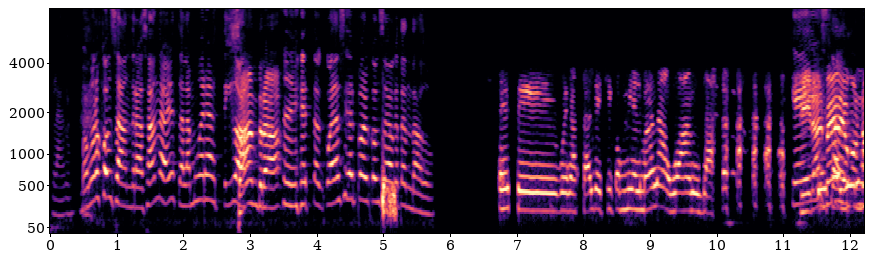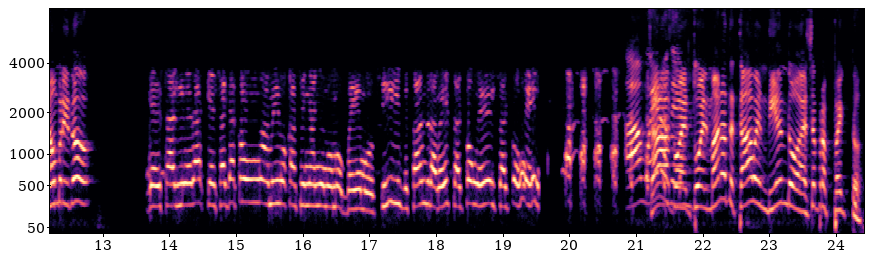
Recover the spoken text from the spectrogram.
Claro. Vámonos con Sandra. Sandra, oye, están las mujeres activas. Sandra, Esto, ¿Cuál ha sido el peor consejo que te han dado? Este, buenas tardes, chicos. Mi hermana Wanda. ¿Qué tira al medio con nombre y todo. Que saliera, que salga con un amigo que hace años no nos vemos. Sí, Sandra, ve, sal con él, sal con él. Ah, O bueno. sea, sí. tu, tu hermana te estaba vendiendo a ese prospecto.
